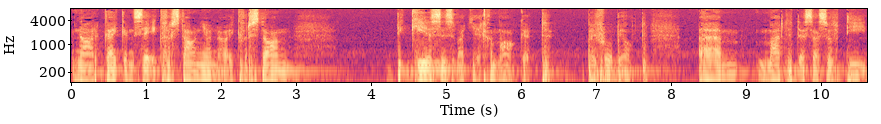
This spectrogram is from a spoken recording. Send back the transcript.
na haar kyk en sê ek verstaan jou nou ek verstaan die keuses wat jy gemaak het byvoorbeeld ehm um, maar dit is asof die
